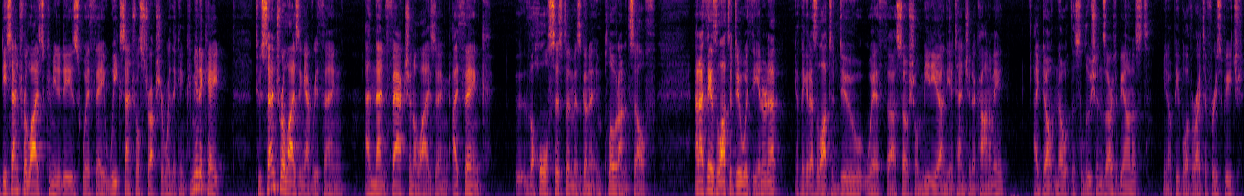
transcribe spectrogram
decentralized communities with a weak central structure where they can communicate to centralizing everything and then factionalizing. I think the whole system is going to implode on itself. And I think it has a lot to do with the internet. I think it has a lot to do with uh, social media and the attention economy. I don't know what the solutions are, to be honest. You know, people have a right to free speech.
